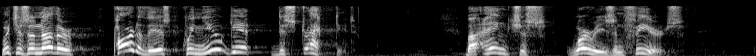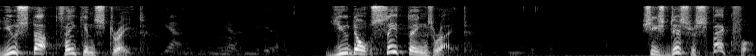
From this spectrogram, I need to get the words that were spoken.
Which is another part of this. When you get distracted by anxious worries and fears, you stop thinking straight. Yeah. Yeah. You don't see things right. She's disrespectful.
